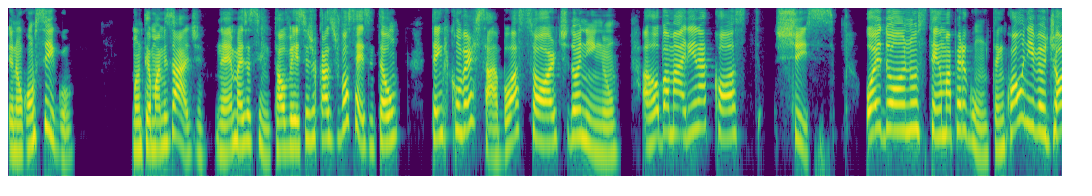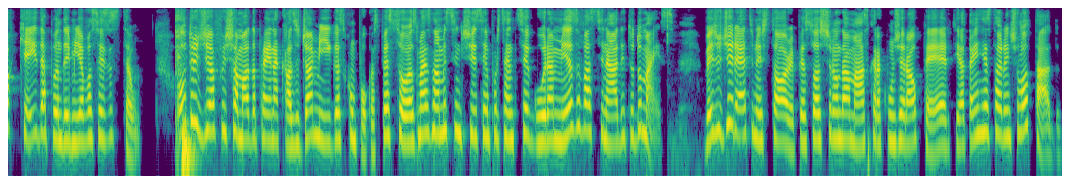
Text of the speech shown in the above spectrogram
eu não consigo manter uma amizade, né? Mas assim, talvez seja o caso de vocês. Então, tem que conversar. Boa sorte, Doninho. Arroba Marina Costa X. Oi, donos, tenho uma pergunta. Em qual nível de ok da pandemia vocês estão? Outro dia fui chamada para ir na casa de amigas com poucas pessoas, mas não me senti 100% segura, mesmo vacinada e tudo mais. Vejo direto no story pessoas tirando a máscara com geral perto e até em restaurante lotado.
